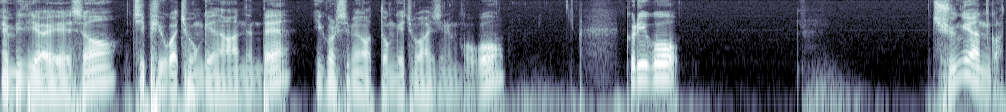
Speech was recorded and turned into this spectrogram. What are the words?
엔비디아에서 GPU가 좋은 게 나왔는데 이걸 쓰면 어떤 게 좋아지는 거고 그리고 중요한 것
